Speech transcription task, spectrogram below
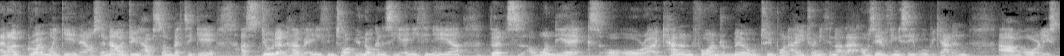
And I've grown my gear now. So now I do have some better gear. I still don't have anything top. You're not going to see anything here that's a 1DX or, or a Canon 400mm 2.8 or anything like that. Obviously everything you see will be Canon um, or at least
